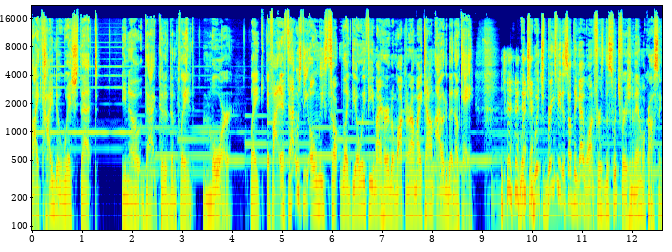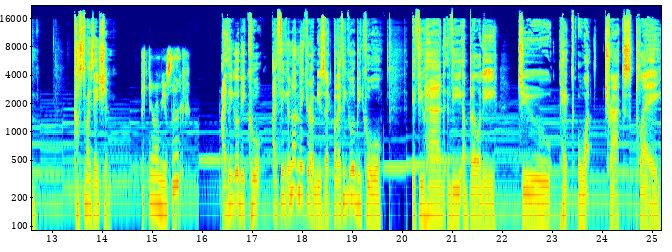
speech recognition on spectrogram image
I kind of wish that, you know, that could have been played more. Like if I if that was the only like the only theme I heard when walking around my town, I would have been okay. Which which brings me to something I want for the Switch version of Animal Crossing. Customization. Pick your own music. I think it would be cool. I think not make your own music, but I think it would be cool if you had the ability to pick what tracks play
